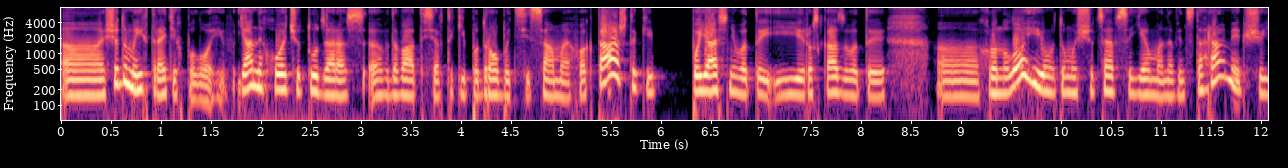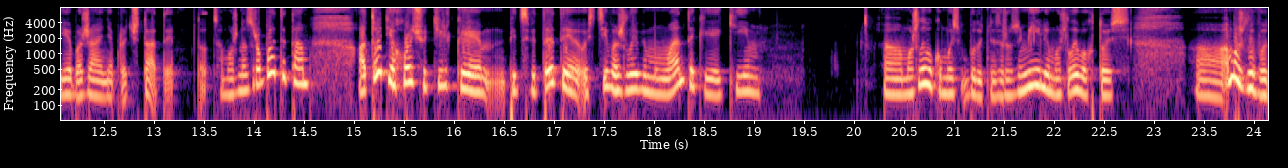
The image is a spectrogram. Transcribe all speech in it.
Е, щодо моїх третіх пологів, я не хочу тут зараз вдаватися в такі подробиці саме фактаж, такі пояснювати і розказувати е, хронологію, тому що це все є в мене в інстаграмі. Якщо є бажання прочитати, то це можна зробити там. А тут я хочу тільки підсвітити ось ці важливі моментики, які, е, можливо, комусь будуть незрозумілі, можливо, хтось, е, а можливо,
